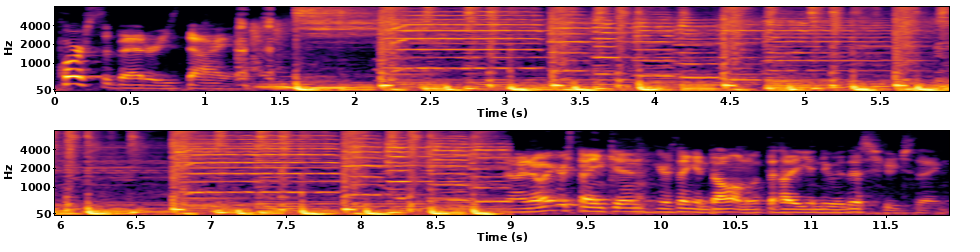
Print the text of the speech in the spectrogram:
Of course the battery's dying. Now, I know what you're thinking. You're thinking, Dalton, what the hell are you gonna do with this huge thing?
